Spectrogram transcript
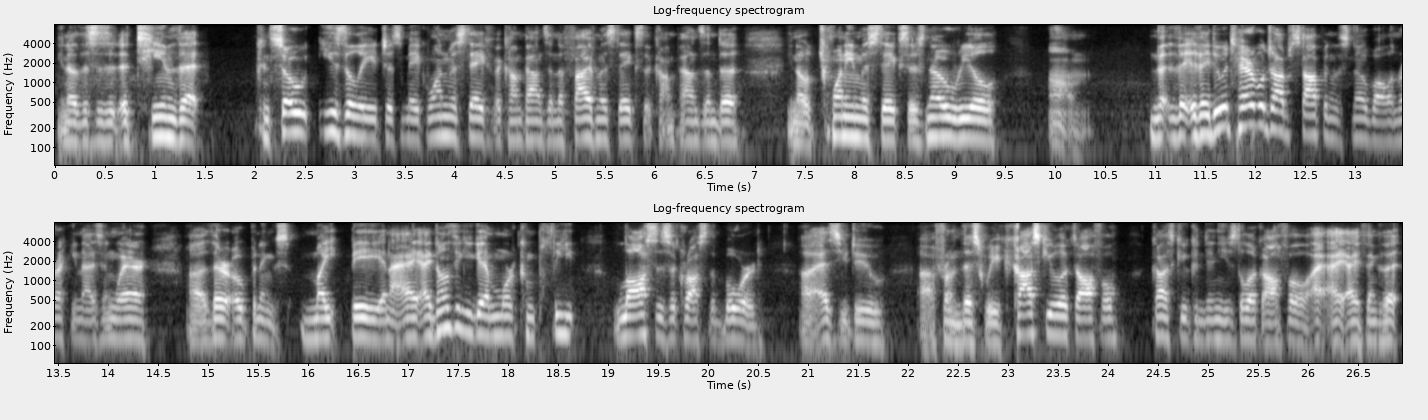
You know, this is a, a team that can so easily just make one mistake that compounds into five mistakes that compounds into, you know, 20 mistakes. There's no real um, they, they do a terrible job stopping the snowball and recognizing where uh, their openings might be. And I, I don't think you get more complete losses across the board uh, as you do uh, from this week. Kosku looked awful. Kosku continues to look awful. I, I, I think that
